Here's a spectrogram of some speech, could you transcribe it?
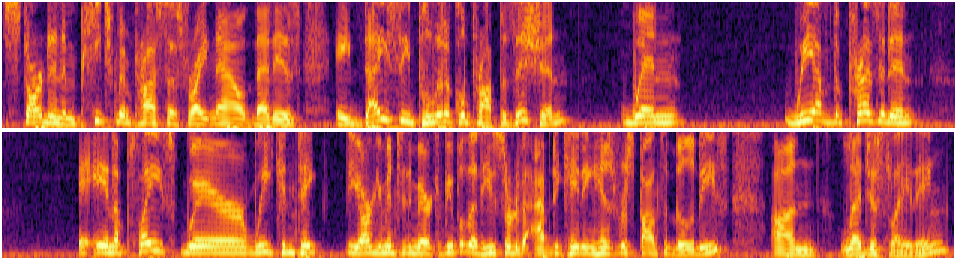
start an impeachment process right now that is a dicey political proposition when we have the president in a place where we can take the argument to the American people that he's sort of abdicating his responsibilities on legislating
